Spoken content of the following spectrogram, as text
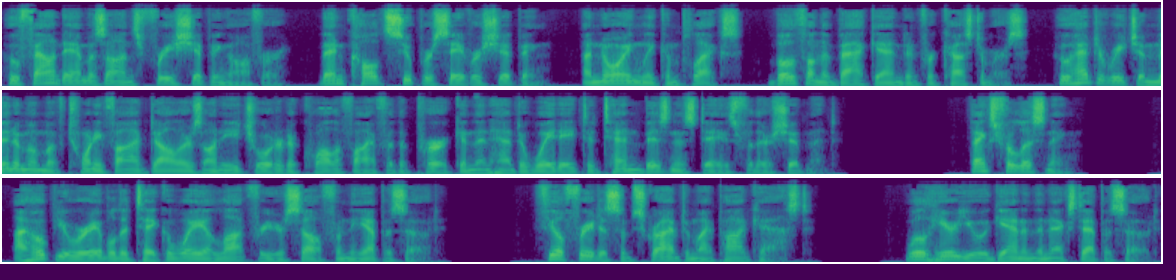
who found Amazon's free shipping offer, then called Super Saver Shipping, annoyingly complex, both on the back end and for customers, who had to reach a minimum of $25 on each order to qualify for the perk and then had to wait 8 to 10 business days for their shipment. Thanks for listening. I hope you were able to take away a lot for yourself from the episode. Feel free to subscribe to my podcast. We'll hear you again in the next episode.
